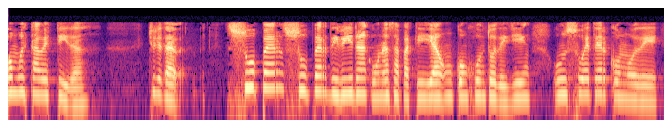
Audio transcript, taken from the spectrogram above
cómo está vestida. Chuleta, súper, súper divina, con una zapatilla, un conjunto de jean, un suéter como de,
